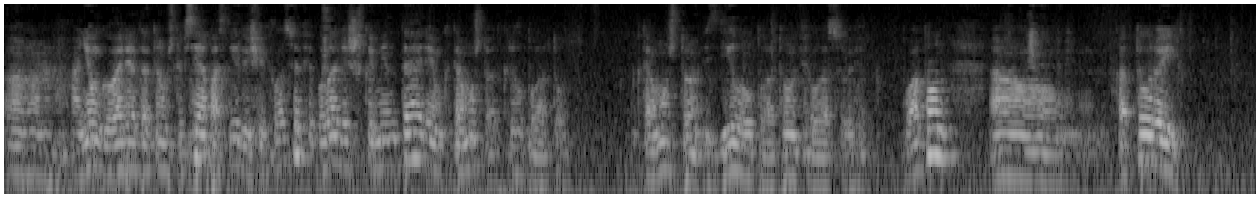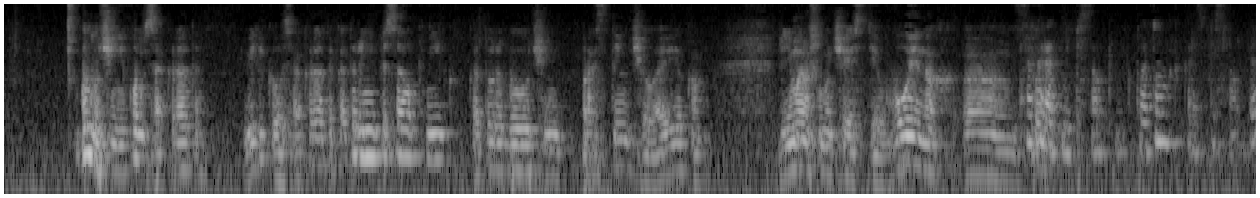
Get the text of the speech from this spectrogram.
э, о нем говорят о том, что вся последующая философия была лишь комментарием к тому, что открыл Платон, к тому, что сделал Платон в философии. Платон э, который был учеником Сократа, великого Сократа, который не писал книг, который был очень простым человеком, принимавшим участие в войнах. Э, Сократ не писал книг, Платон как раз писал, да?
